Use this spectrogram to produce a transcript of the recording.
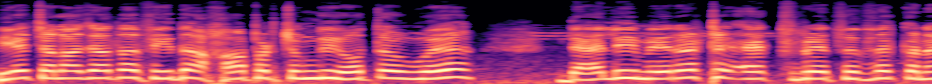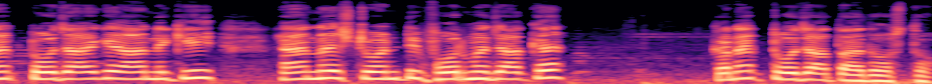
ये चला जाता सीधा हापड़ चुंगी होते हुए दिल्ली, मेरठ एक्सप्रेस से कनेक्ट हो जाएगा, यानी कि एन एच ट्वेंटी फोर में जाके कनेक्ट हो जाता है दोस्तों।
